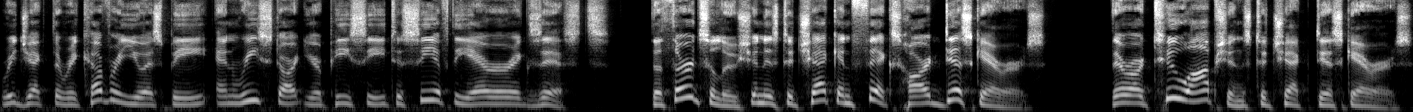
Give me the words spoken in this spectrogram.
reject the recovery USB, and restart your PC to see if the error exists. The third solution is to check and fix hard disk errors. There are two options to check disk errors,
